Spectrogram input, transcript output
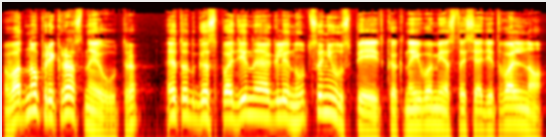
В одно прекрасное утро этот господин и оглянуться не успеет, как на его место сядет вольно.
